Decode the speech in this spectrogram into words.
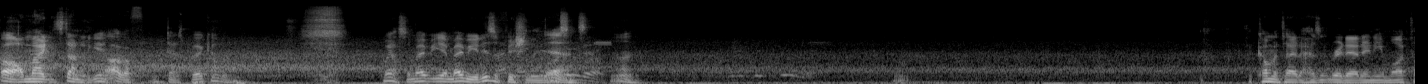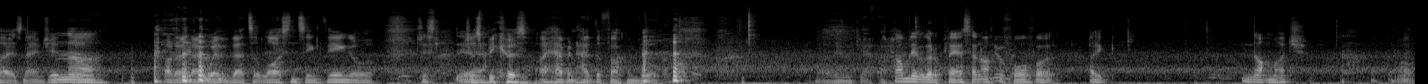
Oh, oh, mate, it's done it again. Oh, I got Dennis Bergkamp. Wow, so maybe, yeah, maybe it is officially Yeah. licensed. Oh. The commentator hasn't read out any of my players' names yet. No, I don't know whether that's a licensing thing or just yeah. just because I haven't had the fucking ball. oh, there we go. I can't believe I got a player sent off before for like not much. Oh,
